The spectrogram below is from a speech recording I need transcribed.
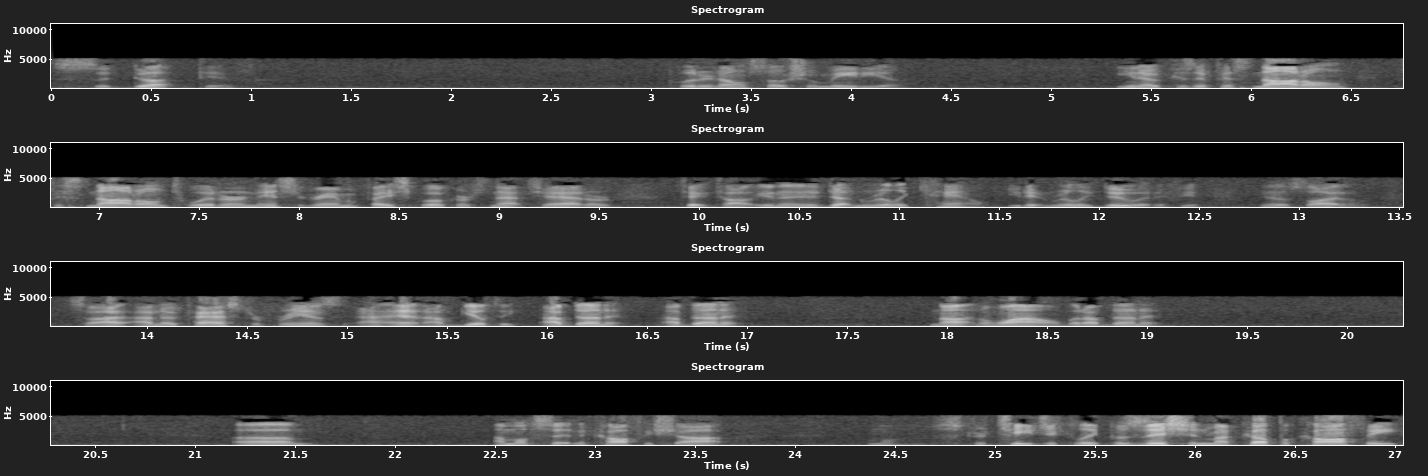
seductive. Put it on social media. You know, because if it's not on if it's not on Twitter and Instagram and Facebook or Snapchat or TikTok, you know, it doesn't really count. You didn't really do it. If you, you know, it's like so. I, I know pastor friends, I, and I'm guilty. I've done it. I've done it. Not in a while, but I've done it. Um, I'm to sit in a coffee shop. I'm going to strategically position my cup of coffee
